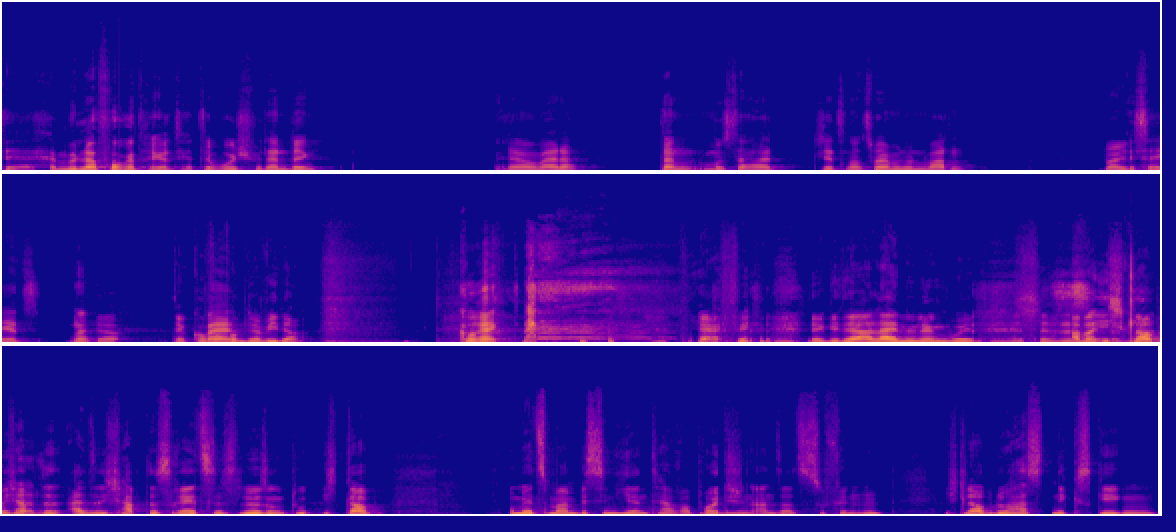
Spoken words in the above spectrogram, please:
der Herr Müller vorgetragen hätte, wo ich mir dann denke, ja, weiter, dann muss er halt jetzt noch zwei Minuten warten. Weil, Ist er jetzt, ne? ja, der Koffer Weil- kommt ja wieder. Korrekt. Der, der geht ja alleine nirgendwo hin. Aber ich glaube, ich habe also- das, also ich habe das Rätsels Lösung. Du, ich glaube, um jetzt mal ein bisschen hier einen therapeutischen Ansatz zu finden, ich glaube, du hast nichts gegen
